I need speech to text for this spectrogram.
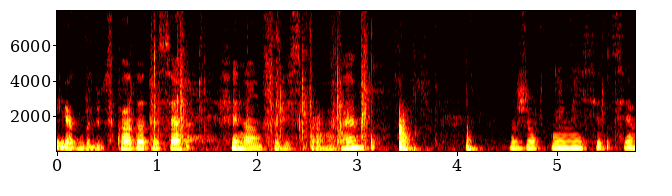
Як будуть складатися фінансові справи в жовтні місяці?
